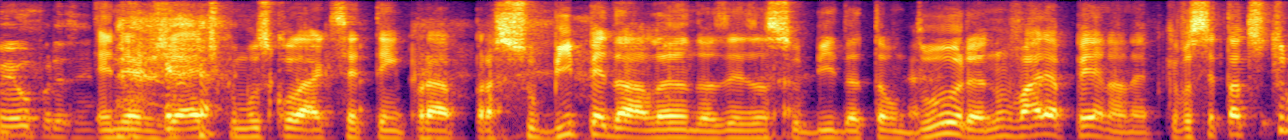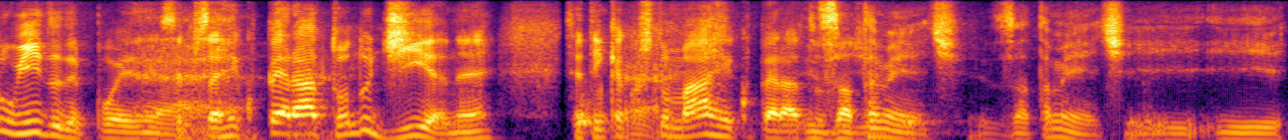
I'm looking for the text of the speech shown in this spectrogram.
eu, por exemplo. energético muscular que você tem pra, pra subir pedalando, às vezes a subida tão dura, não vale a pena, né? Porque você tá destruído depois, né? Você É. precisa recuperar todo dia, né? Você tem que É. acostumar a recuperar todo dia. Exatamente, exatamente. E,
